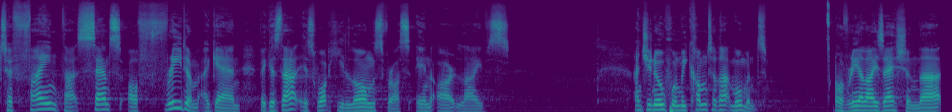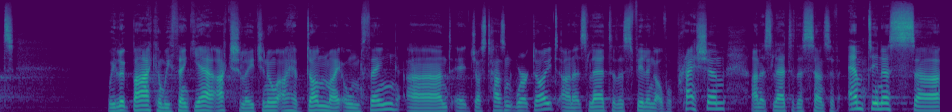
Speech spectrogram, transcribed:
to find that sense of freedom again, because that is what He longs for us in our lives. And you know, when we come to that moment of realization that we look back and we think, yeah, actually, do you know, I have done my own thing and it just hasn't worked out, and it's led to this feeling of oppression and it's led to this sense of emptiness, uh,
